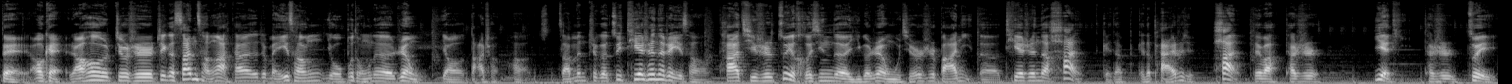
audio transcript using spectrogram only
对，OK，然后就是这个三层啊，它这每一层有不同的任务要达成哈。咱们这个最贴身的这一层，它其实最核心的一个任务，其实是把你的贴身的汗给它给它排出去。汗，对吧？它是液体，它是最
